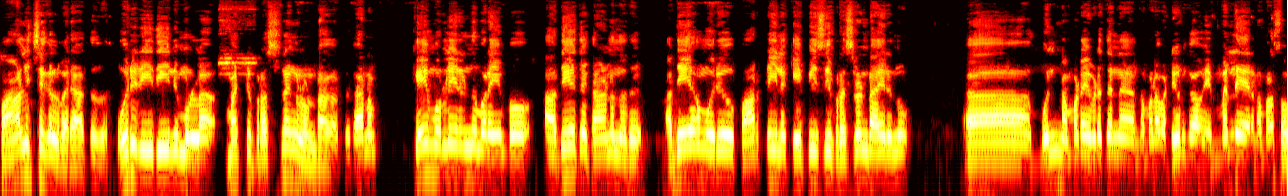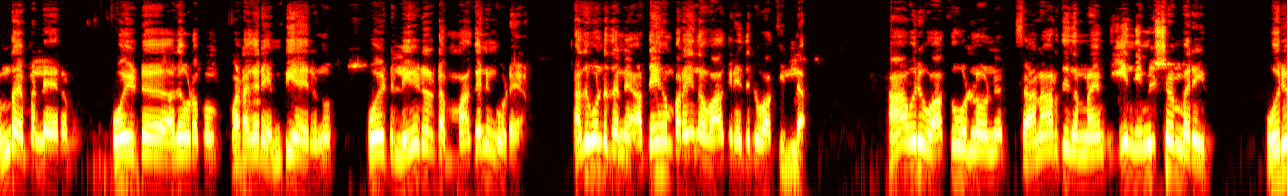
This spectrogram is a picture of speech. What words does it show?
പാളിച്ചകൾ വരാത്തത്. ഒരു രീതിയിലുമുള്ള മറ്റു പ്രശ്നങ്ങൾ ഉണ്ടാകാത്തത്. കാരണം കെ മുരളീധരൻ എന്ന് പറയുമ്പോൾ അദ്ദേഹത്തെ കാണുന്നത് അദ്ദേഹം ഒരു പാർട്ടിയിലെ കെ പി സി പ്രസിഡന്റ് ആയിരുന്നു മുൻ നമ്മുടെ ഇവിടെ തന്നെ നമ്മുടെ വട്ടിയൂർക്കാവ് എം എൽ എ ആയിരുന്നു. നമ്മുടെ സ്വന്തം എം എൽ എ ആയിരുന്നു. പോയിട്ട് അതോടൊപ്പം വടകര എം പി ആയിരുന്നു. പോയിട്ട് ലീഡറുടെ മകനും കൂടെയാണ്. അതുകൊണ്ട് തന്നെ അദ്ദേഹം പറയുന്ന വാക്കിന് എതിർ വാക്കില്ല. ആ ഒരു വാക്കുകൊണ്ടുകൊണ്ട് സ്ഥാനാർത്ഥി നിർണയം ഈ നിമിഷം വരെയും ഒരു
